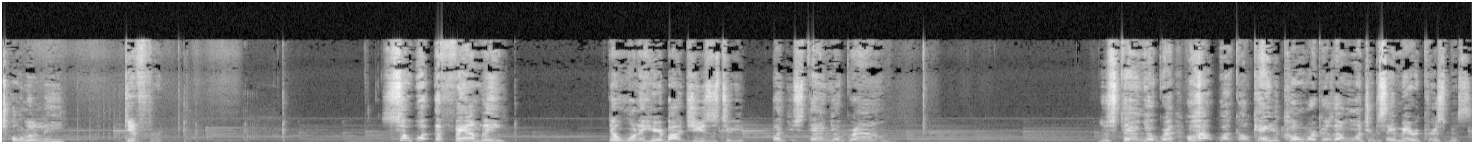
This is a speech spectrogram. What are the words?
totally different. So what the family don't want to hear about Jesus to you, but you stand your ground. You stand your ground. Oh, how, okay, your co-workers don't want you to say Merry Christmas.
